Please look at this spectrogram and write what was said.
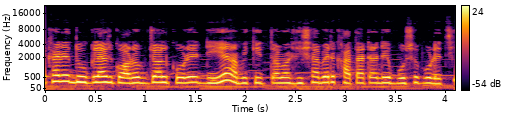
এখানে দু গ্লাস গরম জল করে নিয়ে আমি কিন্তু আমার হিসাবের খাতাটা নিয়ে বসে পড়েছি।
